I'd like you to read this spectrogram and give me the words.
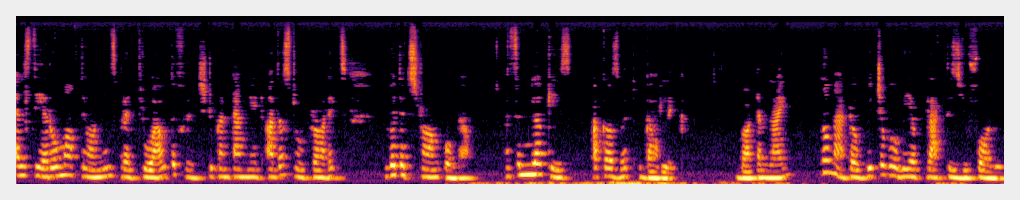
else the aroma of the onion spread throughout the fridge to contaminate other stored products with its strong odor. A similar case occurs with garlic. Bottom line, no matter whichever way of practice you follow,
